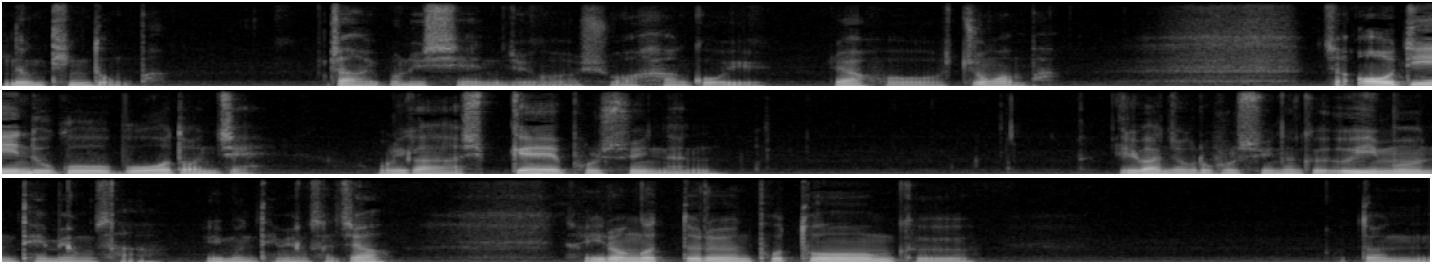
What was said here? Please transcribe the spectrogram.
能听懂吧。 这样一部分先就说韩国语，然后中文吧。 자, 어디 누구 무엇 언제 우리가 쉽게 볼 수 있는 일반적으로 볼 수 있는 그 의문 대명사 의문 대명사죠. 자, 이런 것들은 보통 그 어떤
